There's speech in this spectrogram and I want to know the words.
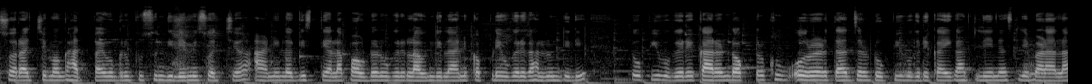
स्वराजचे मग हातपाय वगैरे पुसून दिले मी स्वच्छ आणि लगेच त्याला पावडर वगैरे लावून दिला आणि कपडे वगैरे घालून दिले. टोपी वगैरे कारण डॉक्टर खूप ओरडतात जर टोपी वगैरे काही घातली नसली बाळाला.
